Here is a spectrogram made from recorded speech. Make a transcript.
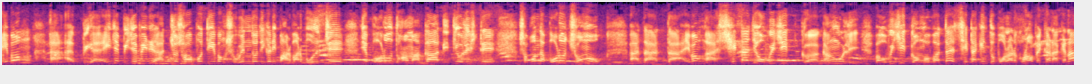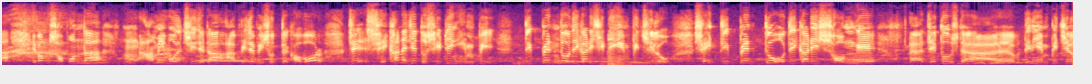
এবং এই যে বিজেপির রাজ্য সভাপতি এবং শুভেন্দু অধিকারী বারবার বলছে যে বড় ধমাকা, দ্বিতীয় লিস্টে স্বপনদা বড় চমক। এবং সেটা যে অভিজিৎ গ- গাঙ্গুলি বা অভিজিৎ গঙ্গোপাধ্যায়, সেটা কিন্তু বলার কোনো অপেক্ষা রাখে না। এবং স্বপনদা আমি বলছি যেটা বিজেপি সূত্রে খবর যে সেখানে যেহেতু sitting MP Dibyendu Adhikari sitting MP ছিল, সেই দিব্যেন্দু অধিকারীর সঙ্গে যেহেতু তিনি এমপি ছিল,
